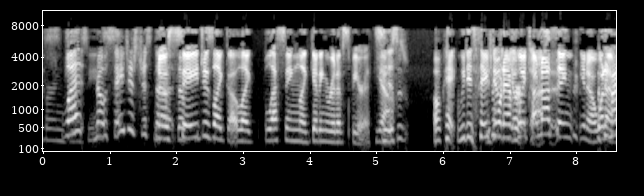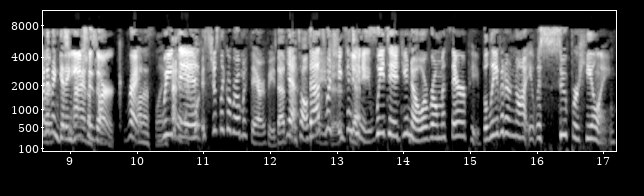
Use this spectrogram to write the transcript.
Burn What? jerseys? No, sage is just the, no, the- sage is like a, like blessing, like getting rid of spirits. Yeah. See, this is okay. We did sage or whatever. Which I'm not saying, you know, But whatever. they might have been getting high in the own. park. Right. Honestly. We did. It's just like aromatherapy. That's, Yeah, that's all that's what she continued. Yes. We did, you know, aromatherapy. Believe it or not, it was super healing.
